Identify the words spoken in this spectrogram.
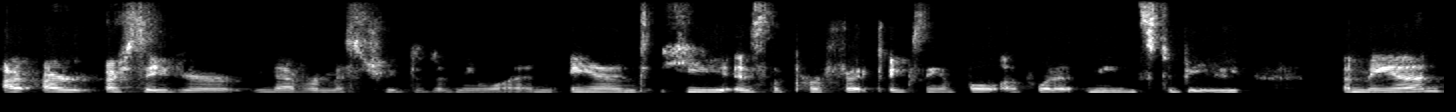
our, our, our savior never mistreated anyone and he is the perfect example of what it means to be a man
